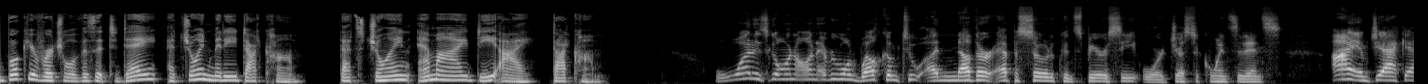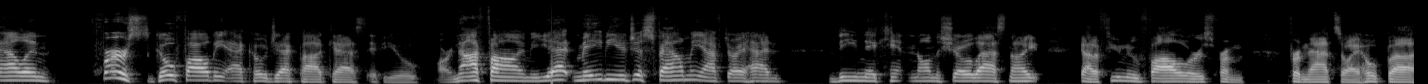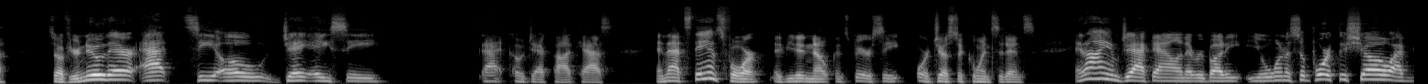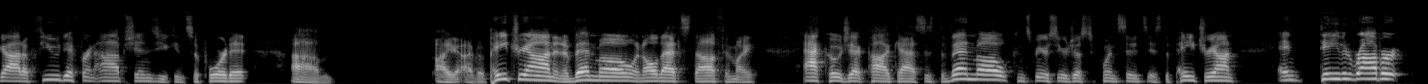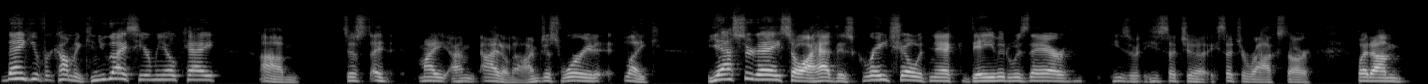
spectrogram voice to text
Book your virtual visit today at joinmidi.com. That's joinmidi.com. What is going on, everyone? Welcome to another episode of Conspiracy or Just a Coincidence. I am Jack Allen. First, go follow me at Kojak Podcast. If you are not following me yet, maybe you just found me after I had the Nick Hinton on the show last night. Got a few new followers from from that, so I hope. uh So if you're new there, at C O J A C at Kojak Podcast. And that stands for, if you didn't know, conspiracy or just a coincidence. And I am Jack Allen, everybody. You want to support the show? I've got a few different options. You can support it. Um, I, I have a Patreon and a Venmo and all that stuff. And my at Kojak podcast is the Venmo. Conspiracy or just a coincidence is the Patreon. And David Robert, thank you for coming. Can you guys hear me okay? Um, just I, my I'm I don't know. I'm just worried like yesterday. So I had this great show with Nick. David was there. He's a, he's such a he's such a rock star. But um,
